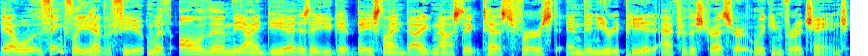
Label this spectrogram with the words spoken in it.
Yeah, well, thankfully you have a few. With all of them, the idea is that you get baseline diagnostic tests first and then you repeat it after the stressor, looking for a change.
